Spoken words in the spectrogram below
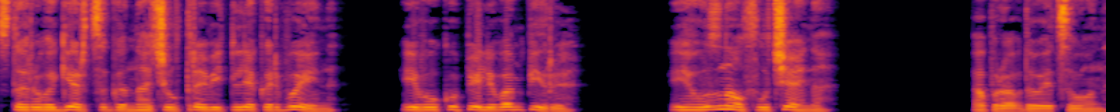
Старого герцога начал травить лекарь Вейн. Его купили вампиры. Я узнал случайно. Оправдывается он.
